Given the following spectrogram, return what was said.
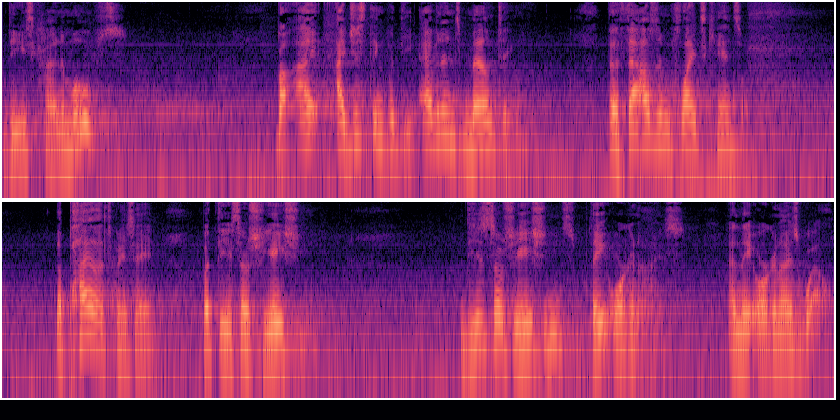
these kind of moves. But I, I just think with the evidence mounting, the thousand flights canceled. The pilots may say it, but the association, these associations, they organize, and they organize well.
